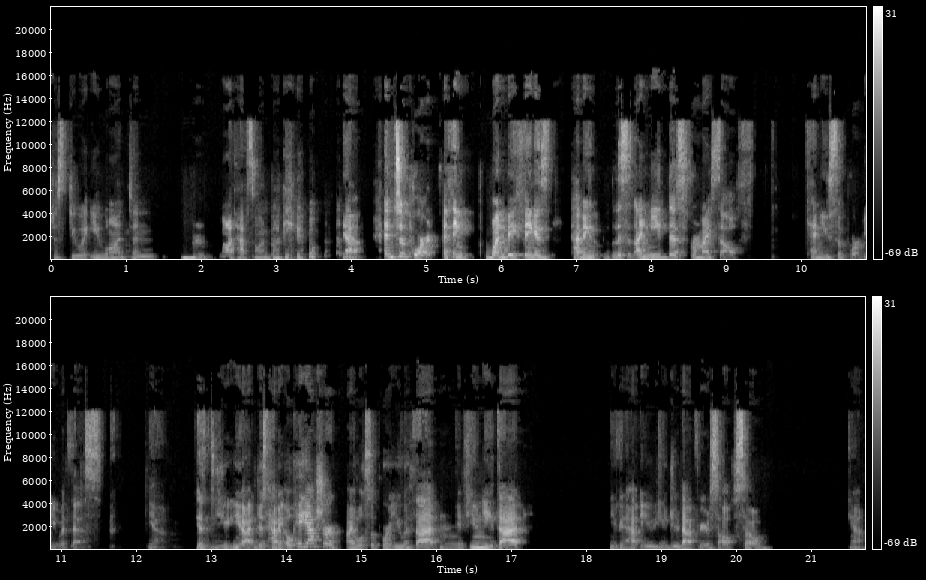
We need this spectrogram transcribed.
just do what you want and mm-hmm. not have someone bug you. yeah. And support. I think one big thing is having this is I need this for myself. Can you support me with this? Yeah. Because you yeah, just having okay, yeah, sure. I will support you with that. And if you need that, you can have you you do that for yourself. So yeah.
